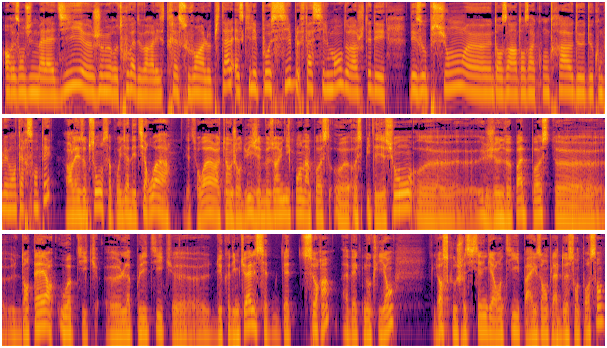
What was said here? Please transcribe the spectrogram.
en raison d'une maladie, euh, je me retrouve à devoir aller très souvent à l'hôpital, est-ce qu'il est possible facilement de rajouter des, des options dans un dans un contrat de, de complémentaire santé? Alors les options, ça pourrait dire des tiroirs. Des tiroirs. Tiens, aujourd'hui, j'ai besoin uniquement d'un poste hospitalisation. je ne veux pas de poste dentaire ou optique. la politique du Crédit Mutuel, c'est d'être serein avec nos clients Lorsque vous choisissez une garantie, par exemple, à 200%,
